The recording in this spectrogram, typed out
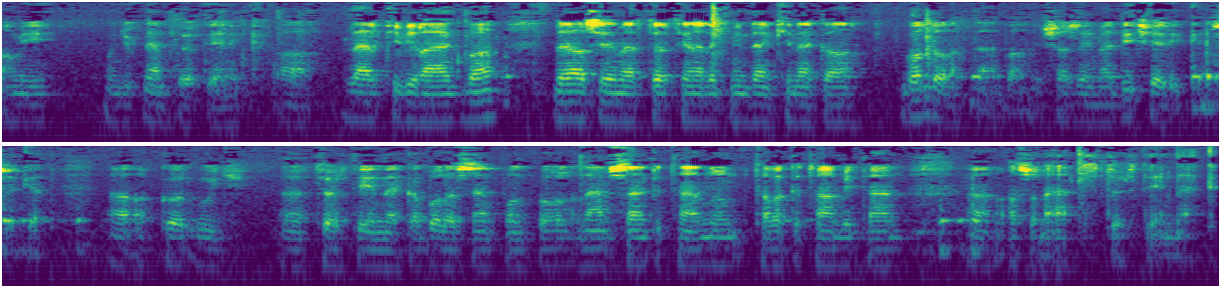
ami mondjuk nem történik a lelki világban, de azért, mert történik mindenkinek a gondolatában, és azért, mert dicsérik ezeket, akkor úgy történnek abból a szempontból, a nem Sankatánum, Tavakatamritán azon át történnek.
